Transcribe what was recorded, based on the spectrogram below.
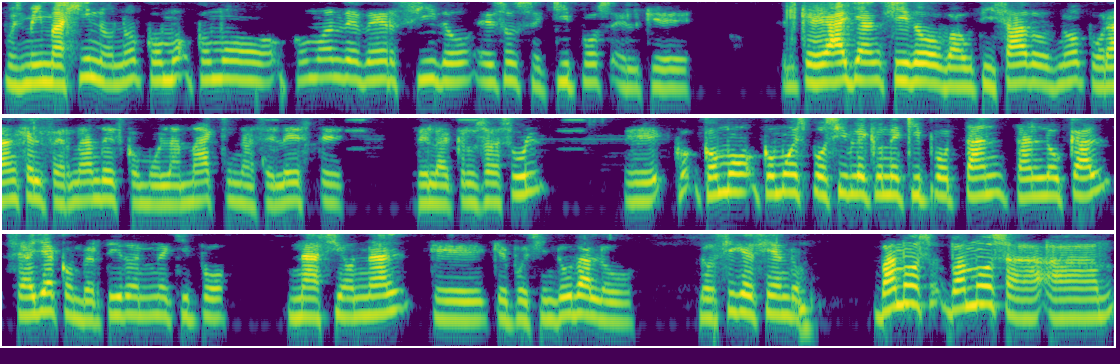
pues me imagino, ¿no? ¿Cómo, cómo, cómo han de haber sido esos equipos el que, el que hayan sido bautizados, ¿no? Por Ángel Fernández como la máquina celeste de la Cruz Azul. Eh, ¿cómo, ¿Cómo es posible que un equipo tan, tan local se haya convertido en un equipo nacional que, que pues sin duda lo, lo sigue siendo? Vamos, vamos a, a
